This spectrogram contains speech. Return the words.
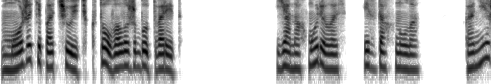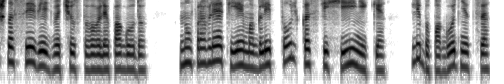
Можете почуять, кто волжбу творит?» Я нахмурилась и вздохнула. Конечно, все ведьмы чувствовали погоду, но управлять ей могли только стихийники, либо погодницы,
